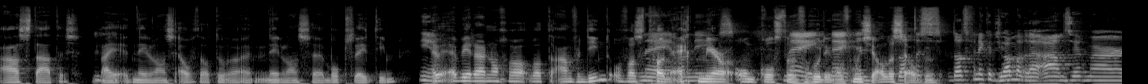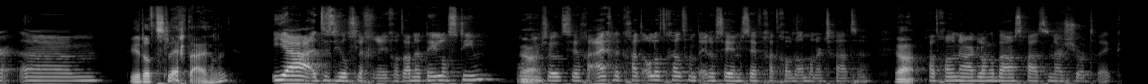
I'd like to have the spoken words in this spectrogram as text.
A-status Mhm. bij het Nederlands elftal, eh, het Nederlandse bobsleeteam. Ja. Heb, heb je daar nog wel wat aan verdiend? Of was het Nee, gewoon echt meer onkostenvergoeding? of moest je alles zelf doen? is, Dat vind ik het jammere aan, zeg maar. ehm, Vind je dat slecht eigenlijk? ja, het is heel slecht geregeld aan het Nederlands team. Om Ja. maar zo te zeggen. Eigenlijk gaat al het geld van het NOC en NSF gaat gewoon allemaal naar het schaatsen. Ja, Gaat gewoon naar het lange baan schaatsen, naar short track.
